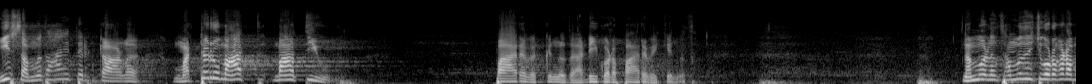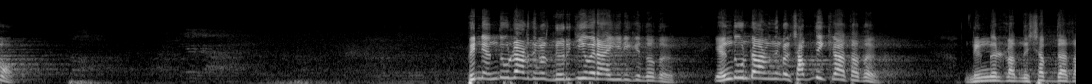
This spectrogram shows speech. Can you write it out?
ഈ സമുദായത്തിലിട്ടാണ് മറ്റൊരു മാത്യു പാര വെക്കുന്നത് അടി കൂടെ പാര വെക്കുന്നത്. നമ്മൾ സമ്മതിച്ചു കൊടുക്കണമോ? പിന്നെ എന്തുകൊണ്ടാണ് നിങ്ങൾ നിർജീവരായിരിക്കുന്നത്? എന്തുകൊണ്ടാണ് നിങ്ങൾ ശബ്ദിക്കാത്തത്? നിങ്ങളുടെ നിശബ്ദത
